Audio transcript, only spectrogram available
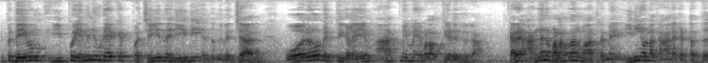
ഇപ്പൊ ദൈവം ഇപ്പൊ എന്നിലൂടെയൊക്കെ ചെയ്യുന്ന രീതി എന്തെന്ന് വെച്ചാൽ ഓരോ വ്യക്തികളെയും ആത്മീയമായി വളർത്തിയെടുക്കുക. കാരണം അങ്ങനെ വളർന്നാൽ മാത്രമേ ഇനിയുള്ള കാലഘട്ടത്ത്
